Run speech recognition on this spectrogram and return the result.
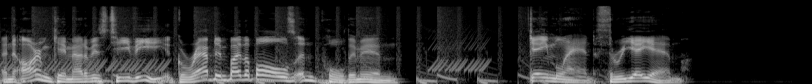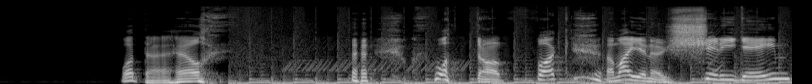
An arm came out of his TV, grabbed him by the balls, and pulled him in. Gameland, 3 a.m. What the hell? what the fuck? Am I in a shitty game?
